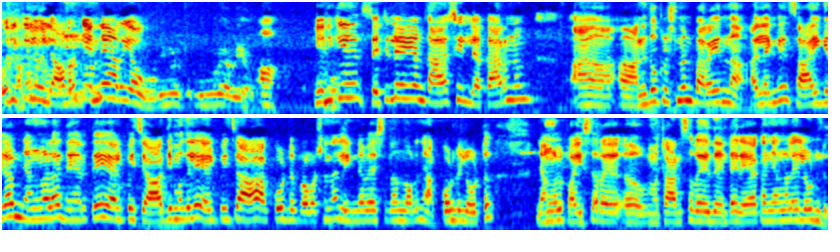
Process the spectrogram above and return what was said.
ഒരിക്കലും ഇല്ല. അവർക്ക് എന്നെ അറിയാവൂ. നിങ്ങൾക്ക് നിങ്ങളെ അറിയാവൂ. ആ. എനിക്ക് സെറ്റിൽ ചെയ്യാൻ കാശില്ല. കാരണം അനന്തു കൃഷ്ണൻ അനന്തകൃഷ്ണൻ പറയുന്ന അല്ലെങ്കിൽ സായിഗ്രാം ഞങ്ങളെ നേരത്തെ ഏൽപ്പിച്ച ആദ്യം മുതലേ ഏൽപ്പിച്ച ആ അക്കൗണ്ട് പ്രൊഫഷണൽ ഇന്നോവേഷൻ എന്ന് പറഞ്ഞ അക്കൗണ്ടിലോട്ട് ഞങ്ങൾ പൈസ ട്രാൻസ്ഫർ ചെയ്തതിന്റെ രേഖ ഞങ്ങളിലുണ്ട്.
